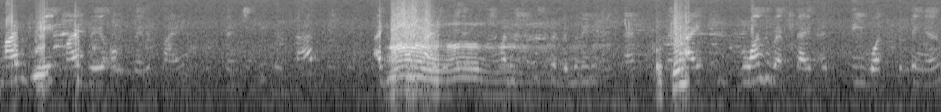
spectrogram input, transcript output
my way my way of verifying essentially is that I use two kinds of things. One is just preliminary check. Okay. I go on the website and see what the thing is.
